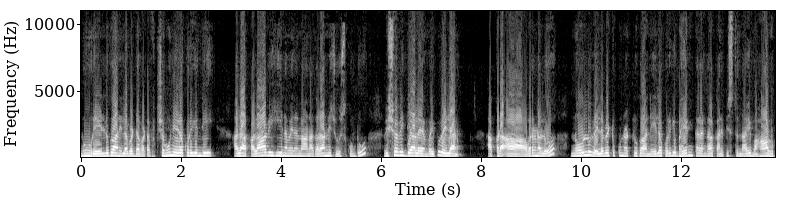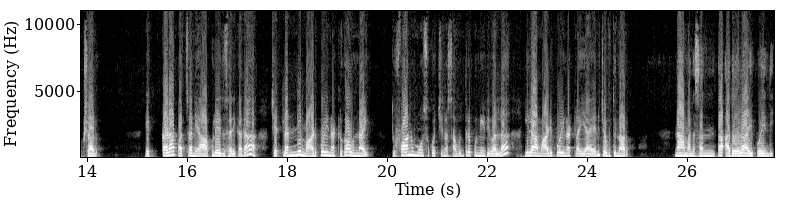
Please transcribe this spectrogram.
నూరేళ్ళుగా నిలబడ్డ వటవృక్షము నేలకొరిగింది. అలా కళావిహీనమైన నా నగరాన్ని చూసుకుంటూ విశ్వవిద్యాలయం వైపు వెళ్ళాను. అక్కడ ఆ ఆవరణలో నోళ్ళు వెళ్ళబెట్టుకున్నట్లుగా నేల కొరిగి భయంకరంగా కనిపిస్తున్నాయి మహావృక్షాలు. ఎక్కడా పచ్చని ఆకులేదు సరికదా చెట్లన్నీ మాడిపోయినట్లుగా ఉన్నాయి. తుఫాను మోసుకొచ్చిన సముద్రపు నీటి వల్ల ఇలా మాడిపోయినట్లయ్యాయని చెబుతున్నారు. నా మనసంతా అదోలా అయిపోయింది.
